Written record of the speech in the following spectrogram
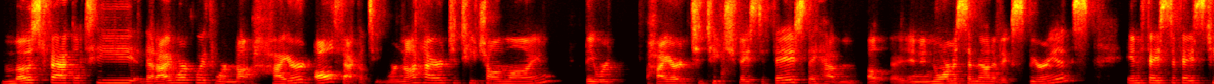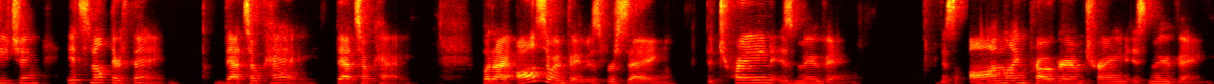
Most faculty that I work with were not hired, all faculty were not hired to teach online. They were hired to teach face-to-face. They have an enormous amount of experience in face-to-face -face teaching. It's not their thing. That's okay. That's okay. But I also am famous for saying the train is moving. This online program train is moving.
